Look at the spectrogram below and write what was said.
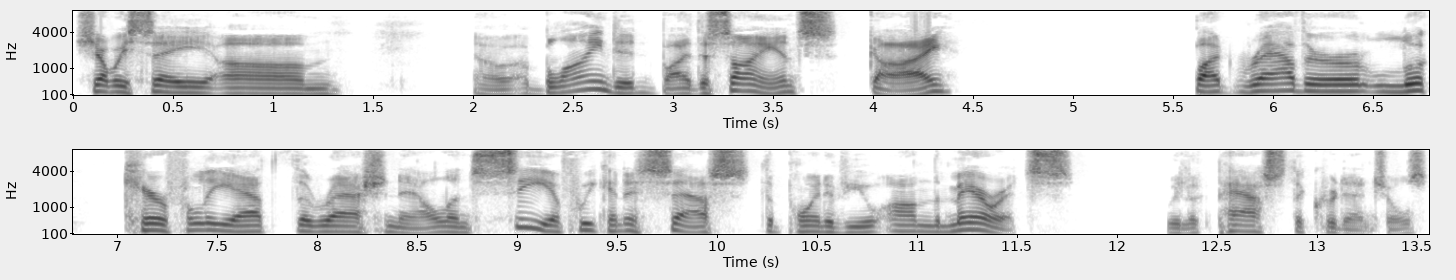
shall we say, um, uh, blinded by the science guy, but rather look carefully at the rationale and see if we can assess the point of view on the merits we look past the credentials.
